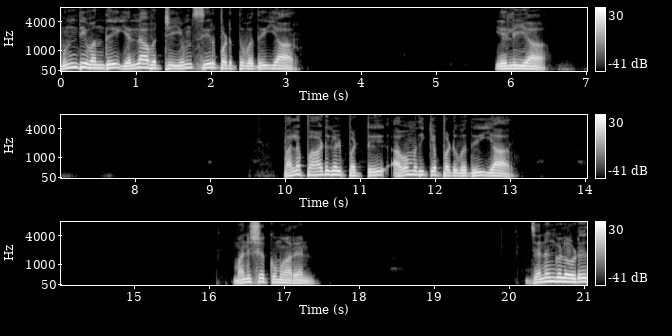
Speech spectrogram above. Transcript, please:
முந்தி வந்து எல்லாவற்றையும் சீர்படுத்துவது யார்? எலியா. பல பாடுகள் பட்டு அவமதிக்கப்படுவது யார்? மனுஷகுமாரன். ஜனங்களோடு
